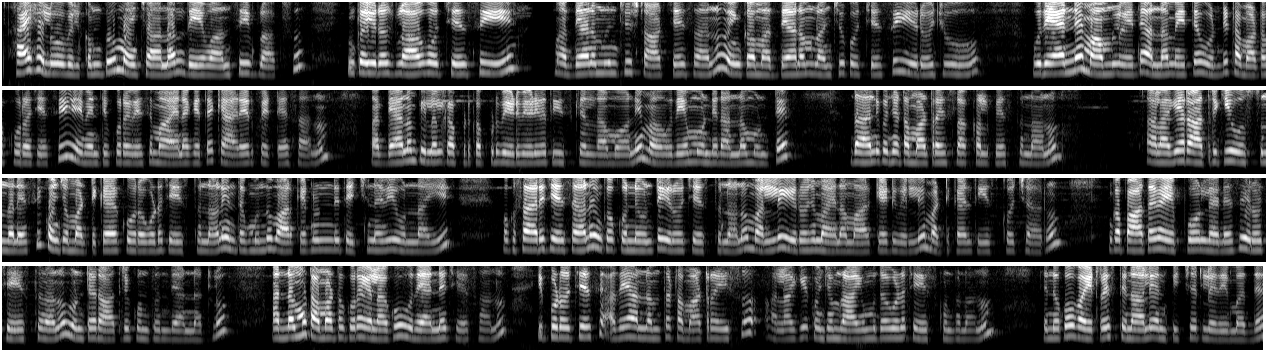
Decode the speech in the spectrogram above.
Hi hello welcome to my channel Devanshi blogs ఇంకా ఈరోజు blog వచ్చేసి మధ్యాహ్నం నుంచి స్టార్ట్ చేశాను. ఇంకా మధ్యాహ్నం లంచ్కి వచ్చేసి ఈరోజు ఉదయాన్నే మామూలుగా అయితే అన్నం అయితే వండి టమాటా కూర చేసి మెంతి కూర వేసి మా ఆయనకైతే క్యారియర్ పెట్టేశాను. మధ్యాహ్నం పిల్లలకి అప్పటికప్పుడు వేడివేడిగా తీసుకెళ్దాము అని మా ఉదయం వండిన అన్నం ఉంటే దాన్ని కొంచెం టమాటా రైస్లాగా కలిపేస్తున్నాను. అలాగే రాత్రికి వస్తుందనేసి కొంచెం మట్టికాయ కూర కూడా చేస్తున్నాను. ఇంతకుముందు మార్కెట్ నుండి తెచ్చినవి ఉన్నాయి. ఒకసారి చేశాను ఇంకా కొన్ని ఉంటే ఈరోజు చేస్తున్నాను. మళ్ళీ ఈరోజు మా ఆయన మార్కెట్కి వెళ్ళి మట్టికాయలు తీసుకొచ్చారు. ఇంకా పాతవి అయిపోన్లే అనేసి ఈరోజు చేస్తున్నాను. ఉంటే రాత్రికి ఉంటుంది అన్నట్లు. అన్నము టమాటో కూర ఎలాగో ఉదయాన్నే చేశాను. ఇప్పుడు వచ్చేసి అదే అన్నంతో టమాటో రైస్ అలాగే కొంచెం రాగి ముద్ద కూడా చేసుకుంటున్నాను. ఎందుకో వైట్ రైస్ తినాలి అనిపించట్లేదు ఈ మధ్య.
